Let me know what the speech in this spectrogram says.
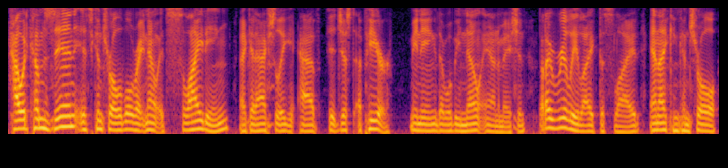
How it comes in is controllable. Right now, it's sliding. I could actually have it just appear meaning there will be no animation, but I really like the slide and I can control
